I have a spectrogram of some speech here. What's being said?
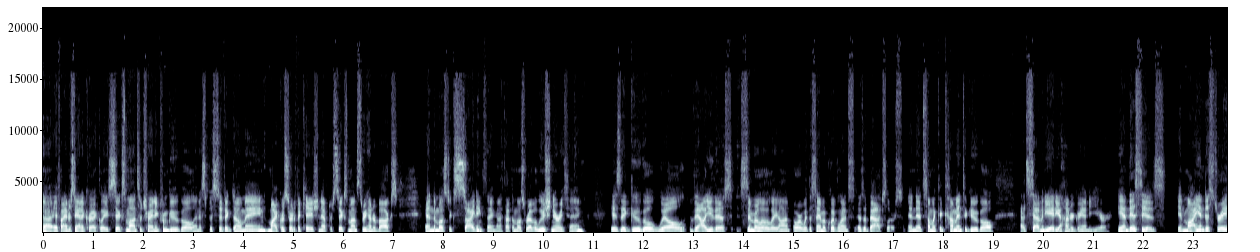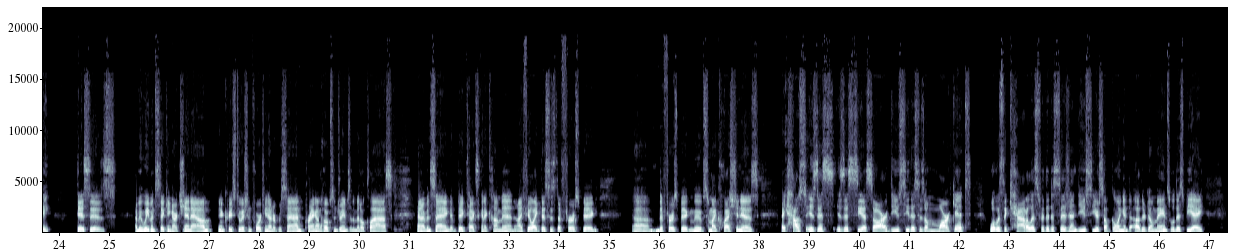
uh, if I understand it correctly, six months of training from Google in a specific domain, micro certification after six months, three hundred bucks. And the most exciting thing, and I thought the most revolutionary thing, is that Google will value this similarly on or with the same equivalence as a bachelor's, and that someone can come into Google at 70, 80, 100 grand a year. And this is, in my industry, this is, I mean, we've been sticking our chin out, increased tuition 1400%, preying on the hopes and dreams of the middle class. And I've been saying that big tech's going to come in. And I feel like this is the first big um, the first big move. So my question is, how is this is this CSR? Do you see this as a market? What was the catalyst for the decision? Do you see yourself going into other domains? Will this be a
